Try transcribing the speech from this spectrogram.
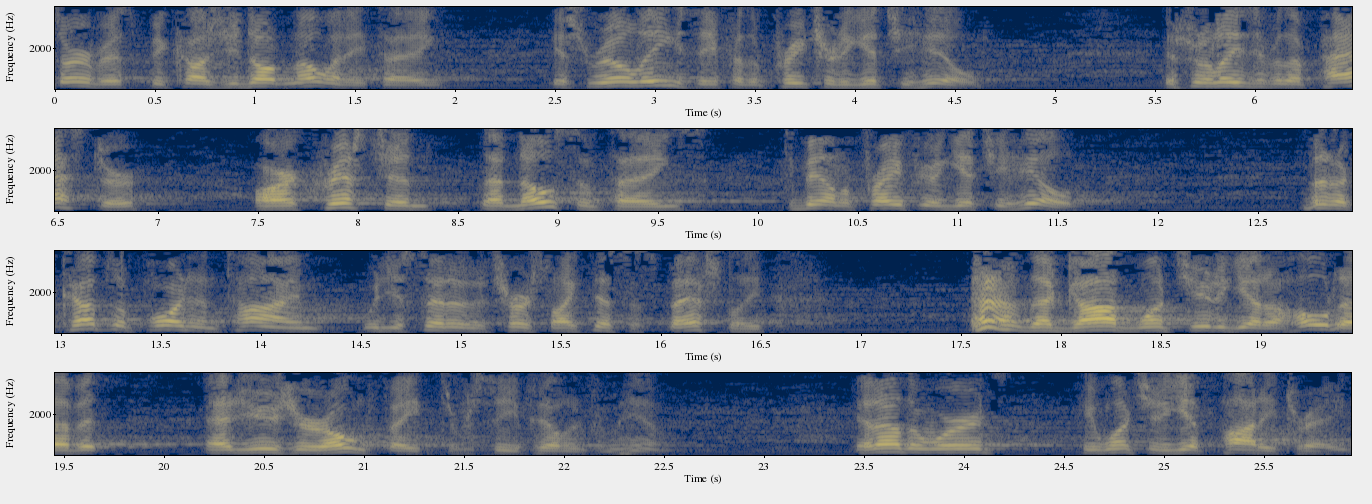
service because you don't know anything, it's real easy for the preacher to get you healed. It's real easy for the pastor or a Christian that knows some things to be able to pray for you and get you healed. But there comes a point in time when you sit in a church like this especially that God wants you to get a hold of it and use your own faith to receive healing from Him. In other words, He wants you to get potty trained.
